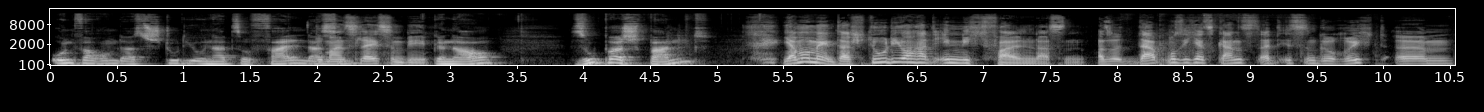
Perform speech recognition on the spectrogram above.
und warum das Studio ihn hat so fallen lassen. Du meinst Lazenby. Genau. Super spannend. Ja, Moment, das Studio hat ihn nicht fallen lassen. Also da muss ich jetzt ganz, das ist ein Gerücht, ähm,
